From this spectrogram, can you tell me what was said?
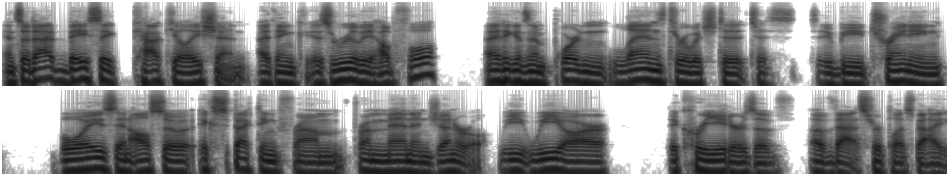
And so that basic calculation, I think, is really helpful. And I think it's an important lens through which to, to, to be training boys and also expecting from, from men in general. We, we are the creators of, of that surplus value.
